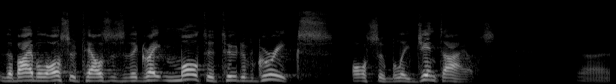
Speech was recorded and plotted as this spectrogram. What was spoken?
The Bible also tells us that a great multitude of Greeks also believed, Gentiles. Uh,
